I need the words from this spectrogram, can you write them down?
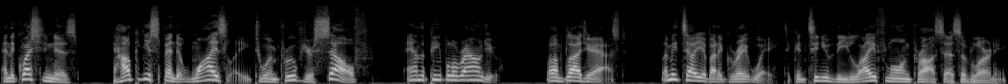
And the question is how can you spend it wisely to improve yourself and the people around you? Well, I'm glad you asked. Let me tell you about a great way to continue the lifelong process of learning,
